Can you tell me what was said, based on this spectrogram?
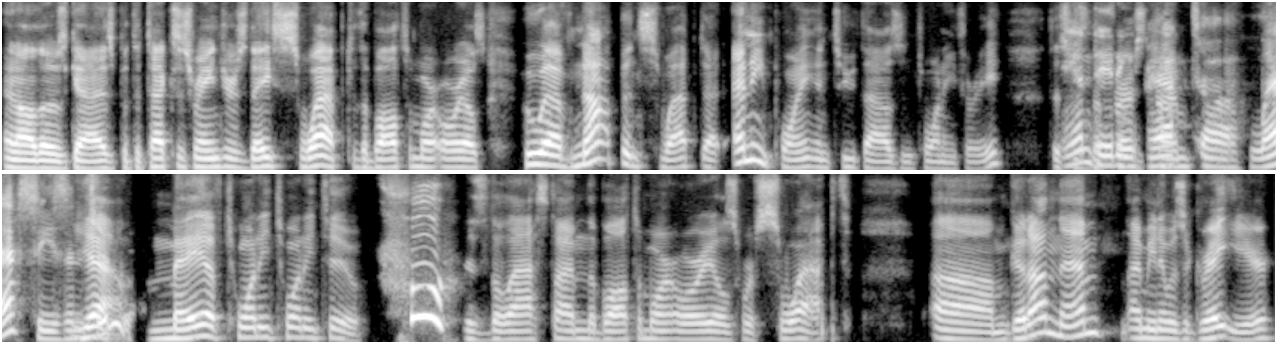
and all those guys, but the Texas Rangers they swept the Baltimore Orioles who have not been swept at any point in 2023. This is and the dating first back time to last season yeah, too. May of 2022 Whew. is the last time the Baltimore Orioles were swept. Um, good on them. I mean, it was a great year,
